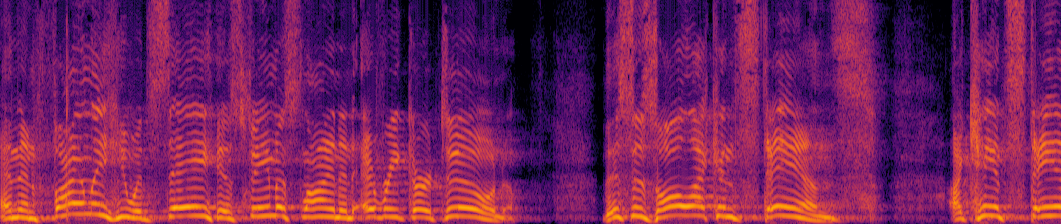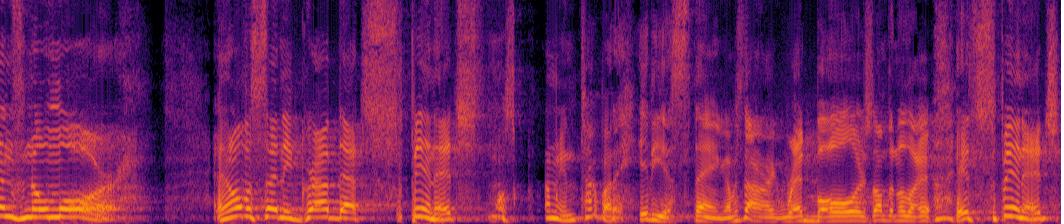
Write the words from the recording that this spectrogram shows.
And then finally, he would say his famous line in every cartoon This is all I can stands. I can't stands no more. And all of a sudden, he'd grab that spinach. Most, I mean, talk about a hideous thing. It's not like Red Bull or something. It's, like, it's spinach,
